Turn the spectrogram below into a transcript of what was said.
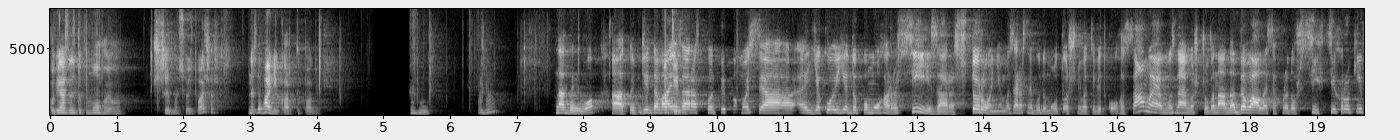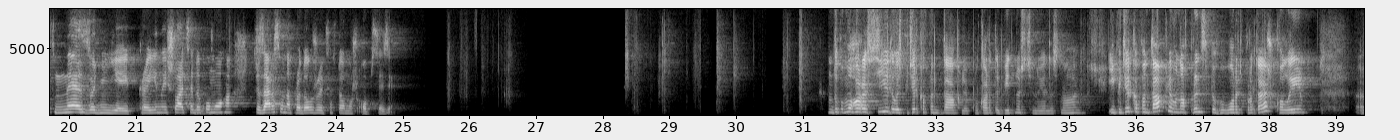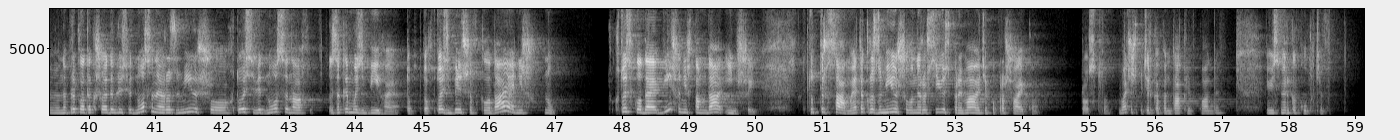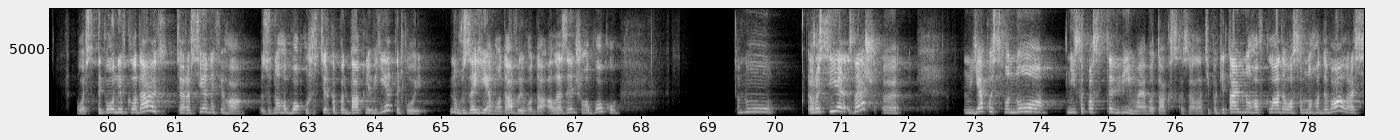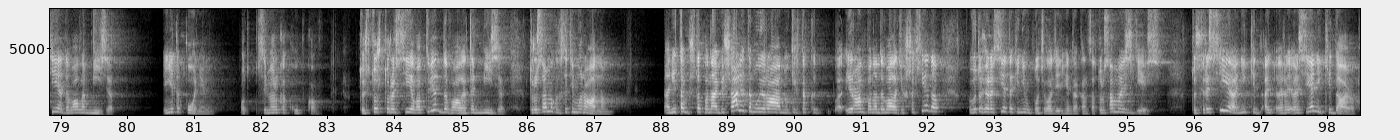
пов'язане з допомогою чимось. Ось бачиш? Непогані карти падають. Угу. Угу. На диво. А тоді давай диво. зараз подивимося, е, якою є допомога Росії зараз стороння. Ми зараз не будемо уточнювати від кого саме. Ми знаємо, що вона надавалася впродовж всіх цих років. Не з однієї країни йшла ця допомога. Чи зараз вона продовжується в тому ж обсязі? Ну, допомога Росії, дивись, п'ятірка пентаклів, ну, карта бідності, ну я не знаю. І п'ятірка пентаклів, вона, в принципі, говорить про те, коли, е, наприклад, якщо я дивлюсь відносини, я розумію, що хтось в відносинах за кимось бігає. Тобто хтось більше вкладає, ніж, ну, хтось вкладає більше, ніж там да, інший. Тут те ж саме. Я так розумію, що вони Росію сприймають як попрошайку. Просто. Бачиш, п'ятірка пентаклів падає. І вісьмірка кубків. Ось, типу, вони вкладаються, Росія нафіга. З одного боку, шестірка пентаклів є, типу, ну, взаємо, да, вигода, але з іншого боку, ну, Росія, знаєш, е, якось воно несопоставимо, я би так сказала. Типу, Китай много вкладывался, много давал, Россия давала мизер. И они это поняли. Вот семерка кубков. То есть то, что Россия в ответ давала, это мизер. То же самое, как с этим Ираном. Они там что-то понаобещали тому Ирану, каких-то Иран понадавал этих шахедов, в итоге Россия так и не выплатила деньги до конца. То же самое здесь. То есть Россия, они, россияне кидают.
